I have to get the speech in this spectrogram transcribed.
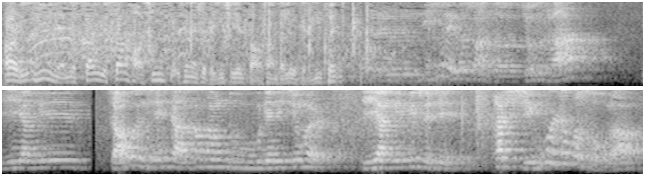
二零一一年的三月三号星期四，现在是北京时间早上的六点零分。嗯，你那个算是就是他一样的朝闻天下早上六点的新闻，一样的没睡醒，他新闻都不错了，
